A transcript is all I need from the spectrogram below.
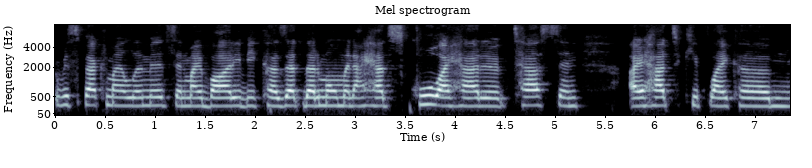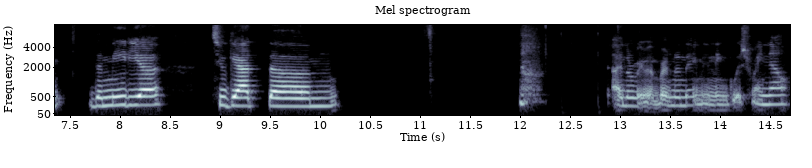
respect my limits and my body because at that moment I had school, I had a test, and I had to keep like um, the media to get the. Um, I don't remember the name in English right now.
